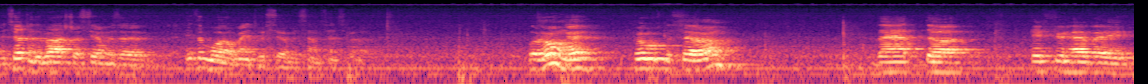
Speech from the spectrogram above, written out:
And certainly the Weierstrass theorem is a, is a more elementary theorem in some sense or another. But Runge proved the theorem that uh, if you have a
